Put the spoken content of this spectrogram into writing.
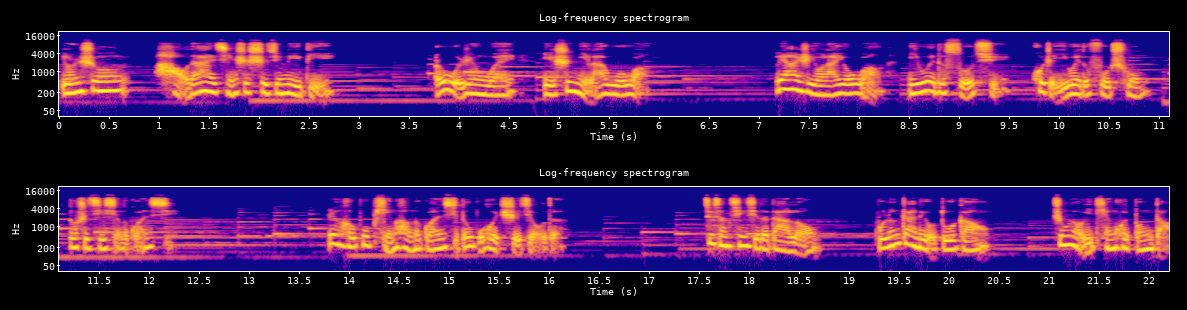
有人说，好的爱情是势均力敌，而我认为也是你来我往。恋爱是有来有往，一味的索取。或者一味的付出，都是畸形的关系。任何不平衡的关系都不会持久的。就像倾斜的大楼，不论盖得有多高，终有一天会崩倒。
